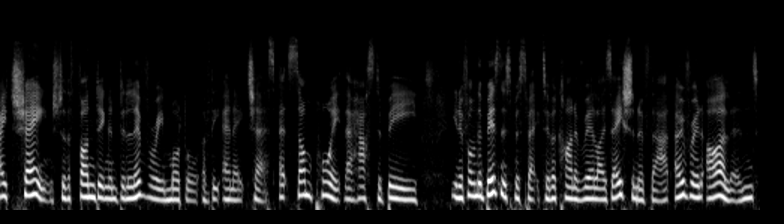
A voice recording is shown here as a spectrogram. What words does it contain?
a change to the funding and delivery model of the NHS. At some point, there has to be, you know, from the business perspective, a kind of realization of that. Over in Ireland,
